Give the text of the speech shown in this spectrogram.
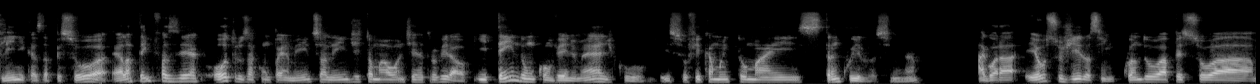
clínicas da pessoa, ela tem que fazer outros acompanhamentos além de tomar o antirretroviral. E tendo um convênio médico, isso fica muito mais tranquilo, assim, né? Agora, eu sugiro, assim, quando a pessoa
